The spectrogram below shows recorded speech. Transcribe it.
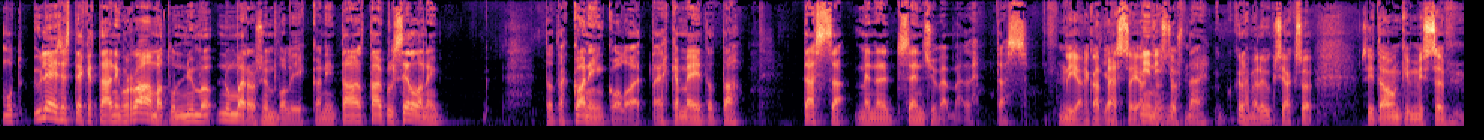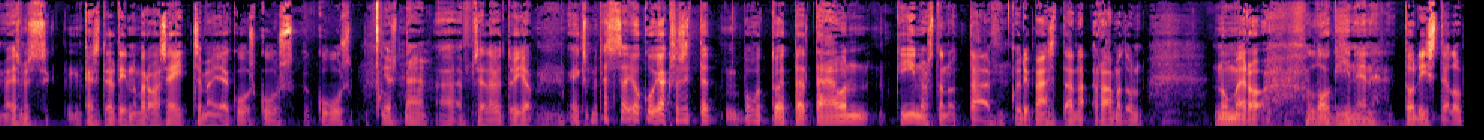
mutta yleisesti ehkä tämä niinku raamatun numerosymboliikka, niin tämä on, on kyllä sellainen tota, kaninkolo, että ehkä me ei tota, tässä mennä nyt sen syvemmälle tässä. Niin, ainakaan ja, tässä jaksossa. Niin, niin, just näin. Kyllä meillä yksi jakso siitä onkin, missä esimerkiksi käsiteltiin numeroa 7 ja 666. Just näin. Ää, se löytyy. Ja eikö me tässä joku jakso sitten puhuttu, että tämä on kiinnostanut tämä ylipäänsä tämä raamatun numerologinen todistelu,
